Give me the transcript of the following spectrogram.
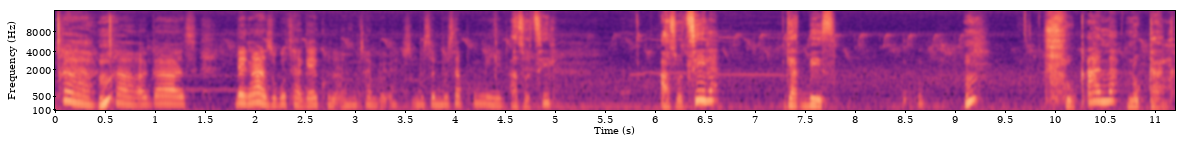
Cha, cha, akazi. Bengazi ukuthi akekho la umthambo buse busaphumile. azothile? Azothile? Ngiyakubiza. Hmm? hlukana noganga.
